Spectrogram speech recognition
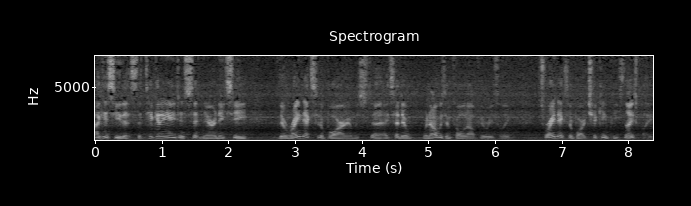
I can see this. The ticketing agent sitting there, and they see they're right next to the bar. It was uh, I said that when I was in Philadelphia recently. It's right next to the bar, Chickie's & Pete's, nice place.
